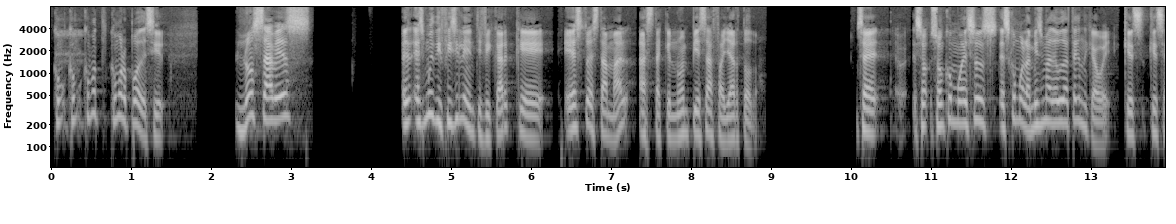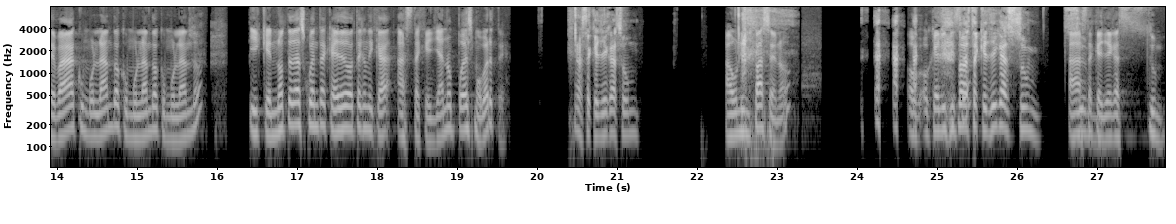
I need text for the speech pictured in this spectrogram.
¿cómo, cómo, cómo, lo puedo decir? No sabes. Es, es muy difícil identificar que esto está mal hasta que no empieza a fallar todo. O sea, son, como esos, es como la misma deuda técnica, güey, que, que se va acumulando, acumulando, acumulando y que no te das cuenta que hay deuda técnica hasta que ya no puedes moverte. Hasta que llega Zoom. A un impasse, ¿no? ¿O, qué dijiste? No, hasta que llega Zoom. Ah, hasta que llega Zoom.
